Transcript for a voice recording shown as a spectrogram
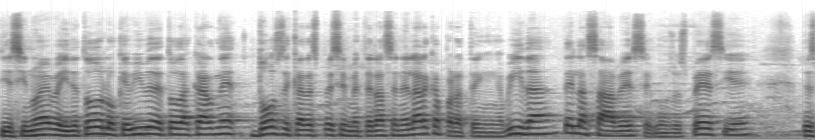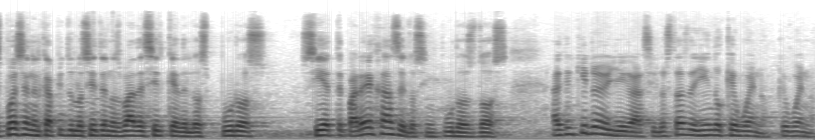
19. Y de todo lo que vive de toda carne, dos de cada especie meterás en el arca para tener vida, de las aves según su especie. Después en el capítulo 7 nos va a decir que de los puros siete parejas, de los impuros dos. ¿A qué quiero llegar? Si lo estás leyendo, qué bueno, qué bueno.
